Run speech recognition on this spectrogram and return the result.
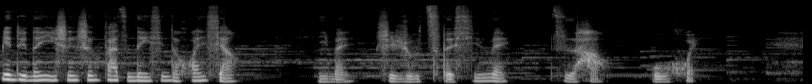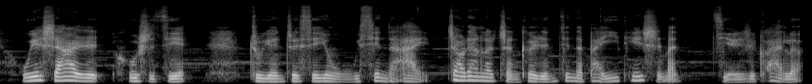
面对那一声声发自内心的欢笑，你们是如此的欣慰、自豪、无悔。五月十二日护士节，祝愿这些用无限的爱照亮了整个人间的白衣天使们节日快乐，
